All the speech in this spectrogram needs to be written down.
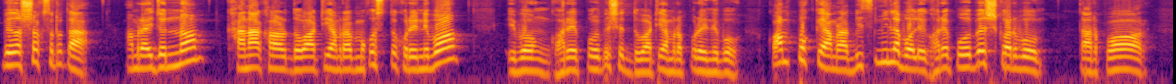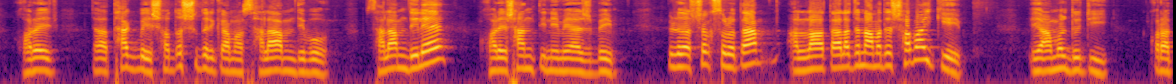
প্রিয় দর্শক, শ্রোতা, আমরা এই জন্য খানা খাওয়ার দোয়াটি আমরা মুখস্থ করে নেব এবং ঘরে প্রবেশের দোয়াটি আমরা পড়ে নেব। কমপক্ষে আমরা বিসমিল্লা বলে ঘরে প্রবেশ করব, তারপর ঘরের যারা থাকবে সদস্যদেরকে আমরা সালাম দেব। সালাম দিলে ঘরে শান্তি নেমে আসবে। প্রিয় দর্শক, শ্রোতা, আল্লাহ তালা যেন আমাদের সবাইকে এই আমল দুটি করার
